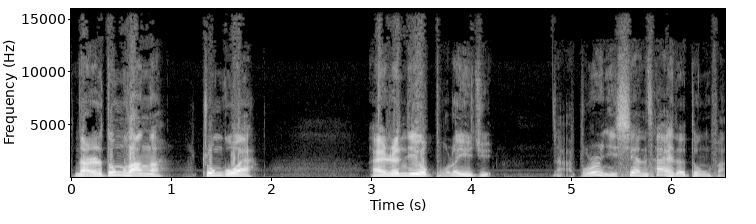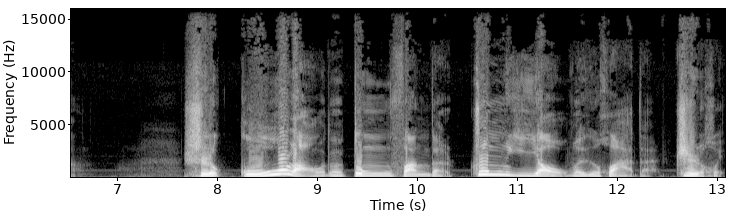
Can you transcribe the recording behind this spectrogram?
哪儿东方啊？中国呀！哎，人家又补了一句：啊，不是你现在的东方，是古老的东方的中医药文化的智慧，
